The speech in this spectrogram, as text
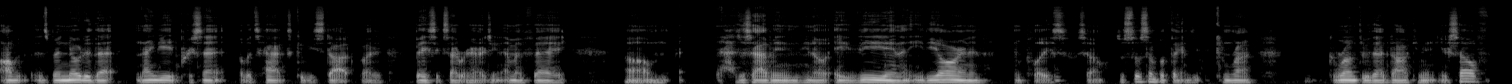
um, it's been noted that 98% of attacks could be stopped by basic cyber hygiene, MFA, um, just having you know AV and an EDR in in place. So just so simple things you can run can run through that document yourself.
